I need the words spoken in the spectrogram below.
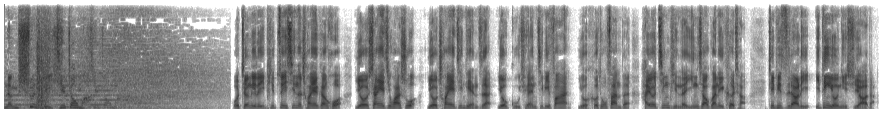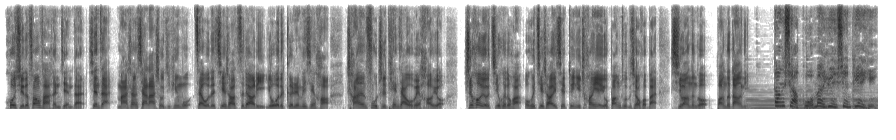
能顺利接招吗？我整理了一批最新的创业干货，有商业计划书，有创业金点子，有股权激励方案，有合同范本，还有精品的营销管理课程。这批资料里一定有你需要的。获取的方法很简单，现在马上下拉手机屏幕，在我的介绍资料里有我的个人微信号，长按复制添加我为好友。之后有机会的话，我会介绍一些对你创业有帮助的小伙伴，希望能够帮得到你。当下国漫院线电影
